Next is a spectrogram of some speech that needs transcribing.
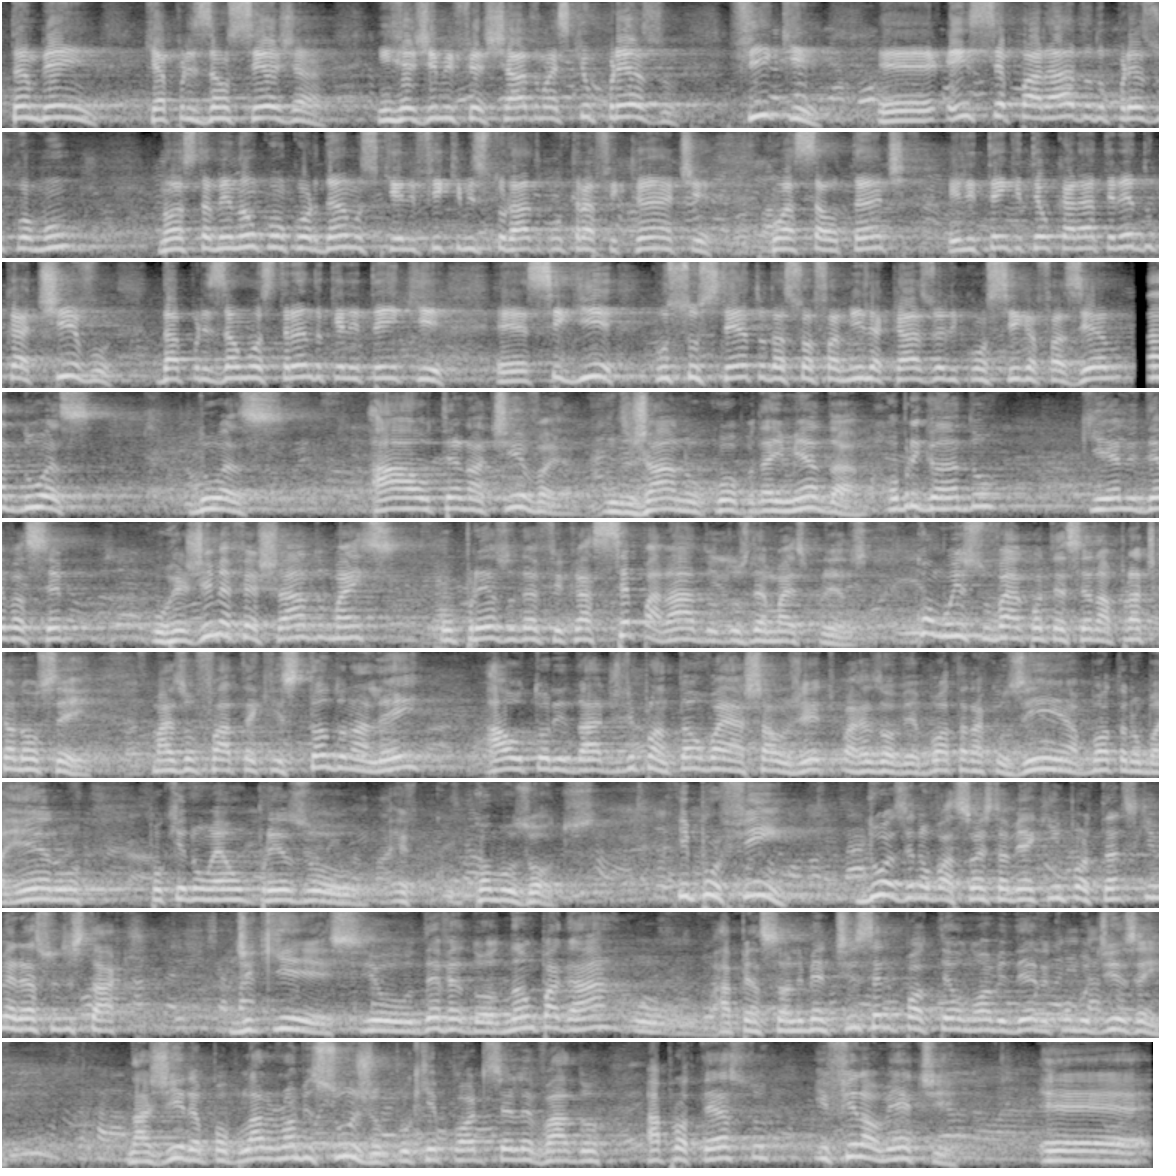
Também que a prisão seja em regime fechado, mas que o preso fique eh, em separado do preso comum nós também não concordamos que ele fique misturado com traficante, com assaltante. Ele tem que ter o caráter educativo da prisão, mostrando que ele tem que é, seguir o sustento da sua família, caso ele consiga fazê-lo. Há duas, duas a alternativa já no corpo da emenda, obrigando que ele deva ser. O regime é fechado, mas o preso deve ficar separado dos demais presos. Como isso vai acontecer na prática, não sei. Mas o fato é que, estando na lei, a autoridade de plantão vai achar o jeito para resolver. Bota na cozinha, bota no banheiro, porque não é um preso é, como os outros. E por fim, duas inovações também aqui importantes que merecem o destaque. De que se o devedor não pagar a pensão alimentícia, ele pode ter o nome dele, como dizem na gíria popular, o nome sujo, porque pode ser levado a protesto e, finalmente, é,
